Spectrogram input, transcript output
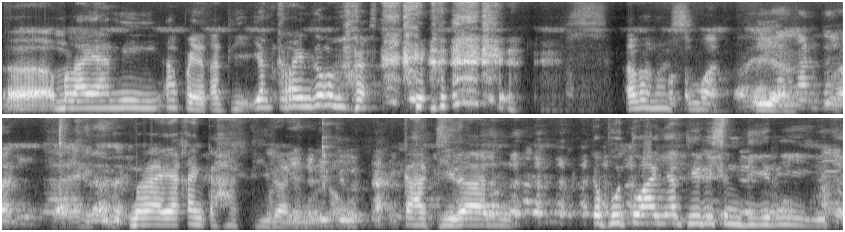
eh, melayani apa ya tadi? Yang keren itu apa mas? apa mas? Pertemuan. Iya. Merayakan kehadiran, gitu. kehadiran kebutuhannya diri sendiri gitu.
